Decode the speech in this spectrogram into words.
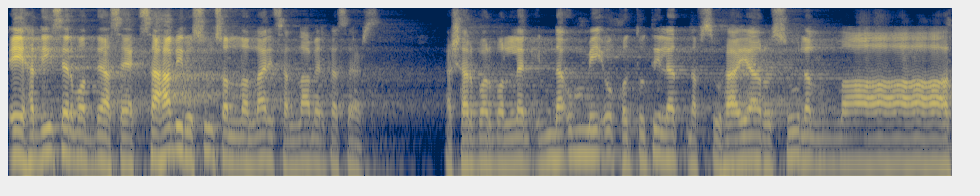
এই হাদিসের মধ্যে আছে, এক সাহাবি রসুল সাল্লা সাল্লামের কাছে আসছে। আসার পর বললেন, ইন্না উম্মি ও কতুতিলাত নফসুহা, ইয়া রসুল আল্লাহ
